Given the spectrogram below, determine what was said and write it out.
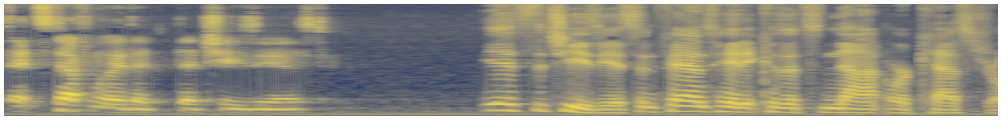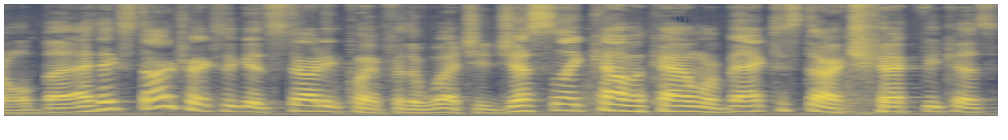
It's definitely the, the cheesiest. It's the cheesiest, and fans hate it because it's not orchestral. But I think Star Trek's a good starting point for the what you Just like Comic Con, we're back to Star Trek because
